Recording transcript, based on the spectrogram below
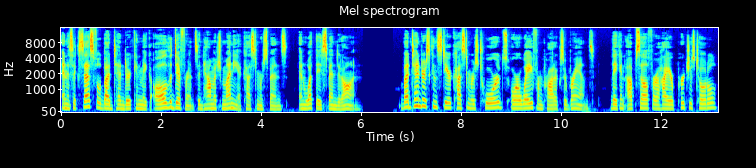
and a successful bud tender can make all the difference in how much money a customer spends and what they spend it on. Bud tenders can steer customers towards or away from products or brands. They can upsell for a higher purchase total,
